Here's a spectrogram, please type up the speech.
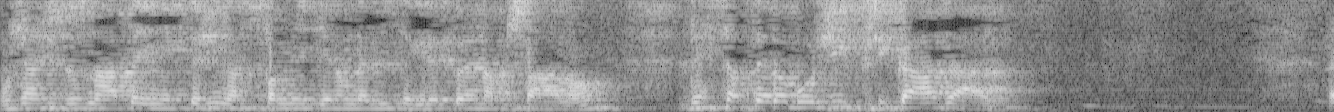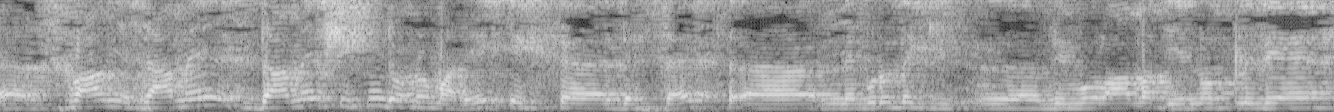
Možná, že to znáte i někteří na spaměť, jenom nevíte, kde to je napsáno. Desatero božích přikázání. Eh, schválně dáme, dáme všichni dohromady, těch eh, deset, eh, nebudu teď vyvolávat jednotlivě,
